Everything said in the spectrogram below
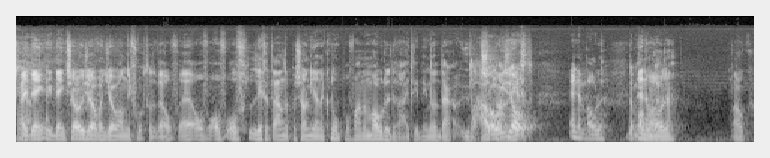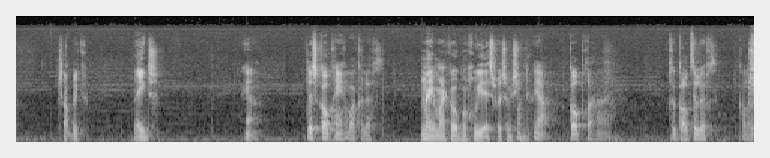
Nou, ik, denk, ik denk sowieso, want Johan die vroeg dat wel. Hè, of, of, of ligt het aan de persoon die aan de knop of aan de molen draait? Ik denk dat het daar Dat überhaupt aan sowieso. ligt. En de molen. De En de molen. Ook. Snap ik. Eens. Ja. Dus koop geen gebakken lucht. Nee, maar koop een goede espresso machine. Ja, koop gekookte lucht. Kan ook.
